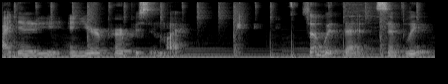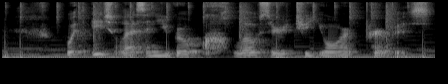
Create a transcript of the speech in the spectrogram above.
identity and your purpose in life. So, with that, simply, with each lesson, you grow closer to your purpose.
